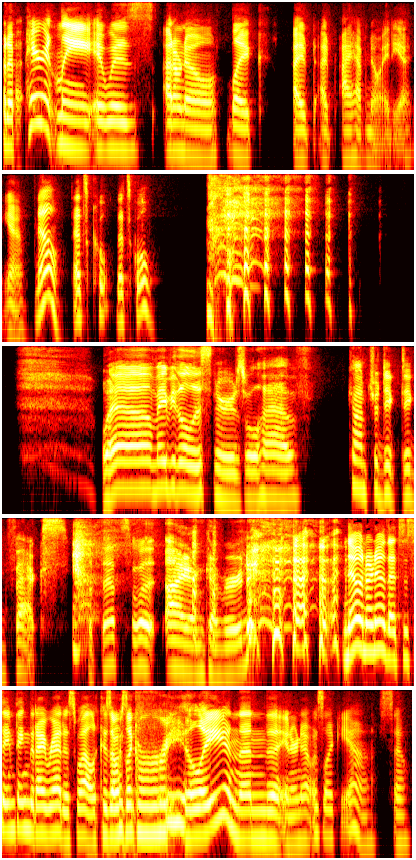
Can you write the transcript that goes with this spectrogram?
but apparently it was I don't know like I, I I have no idea. Yeah. No, that's cool. That's cool. well, maybe the listeners will have contradicting facts, but that's what I uncovered. no, no, no. That's the same thing that I read as well because I was like, really? And then the internet was like, yeah. So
